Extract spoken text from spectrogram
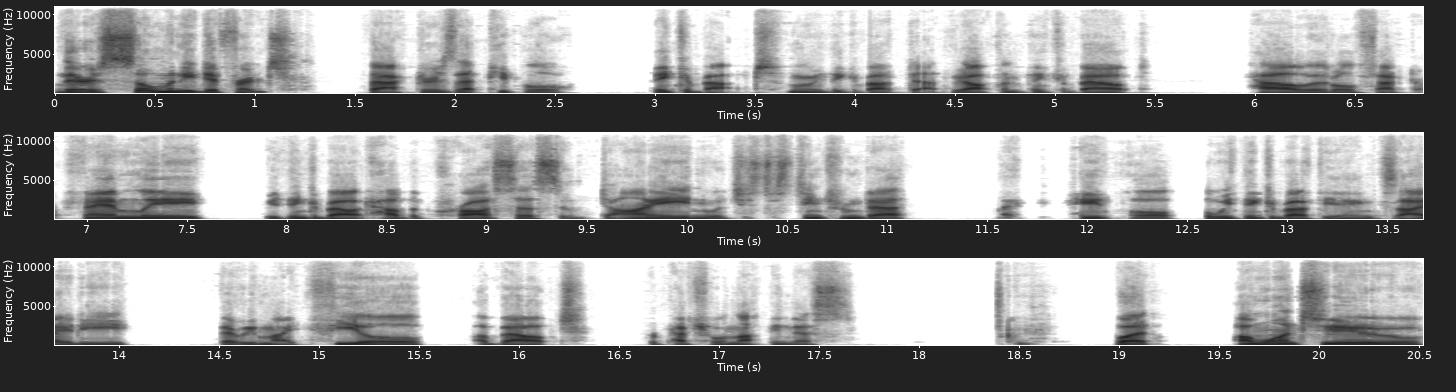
There's so many different factors that people think about when we think about death. We often think about how it'll affect our family. We think about how the process of dying, which is distinct from death, might be painful. We think about the anxiety that we might feel about perpetual nothingness. But I want to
